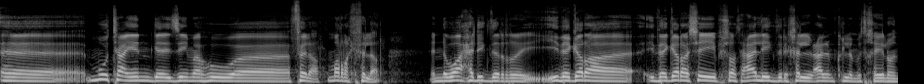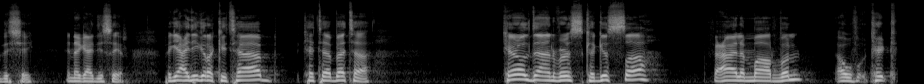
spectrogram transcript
آه مو tie-in زي ما هو آه filler مرة filler إنه واحد يقدر إذا قرأ إذا قرأ شيء بصوت عالي يقدر يخلي العالم كلهم يتخيلون ذا الشيء. إنه قاعد يصير. فقاعد يقرأ كتاب كتبته Carol Danvers كقصة في عالم مارفل أو ك-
